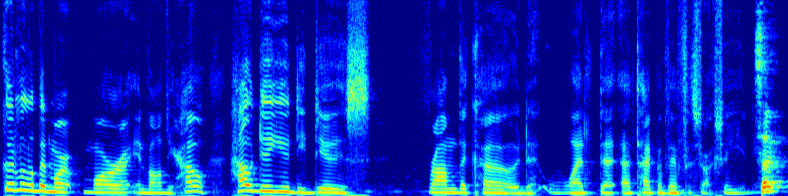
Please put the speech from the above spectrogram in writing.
Go a little bit more more involved here. How how do you deduce from the code what the, a type of infrastructure you need. So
